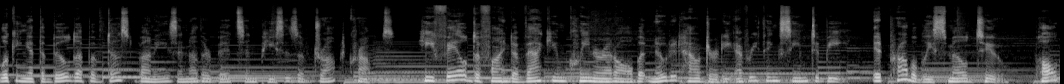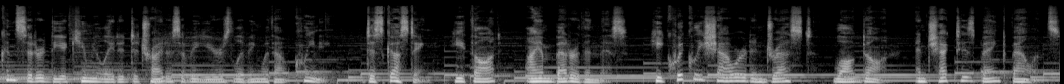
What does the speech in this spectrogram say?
looking at the buildup of dust bunnies and other bits and pieces of dropped crumbs. He failed to find a vacuum cleaner at all, but noted how dirty everything seemed to be. It probably smelled too. Paul considered the accumulated detritus of a year's living without cleaning. Disgusting, he thought. I am better than this. He quickly showered and dressed, logged on, and checked his bank balance.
